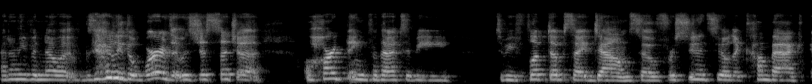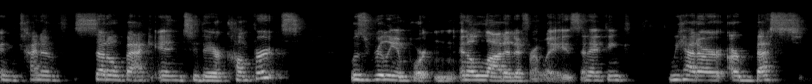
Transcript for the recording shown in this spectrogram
I don't even know exactly the words. It was just such a, a hard thing for that to be to be flipped upside down. So for students to be able to come back and kind of settle back into their comforts was really important in a lot of different ways. And I think we had our, our best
